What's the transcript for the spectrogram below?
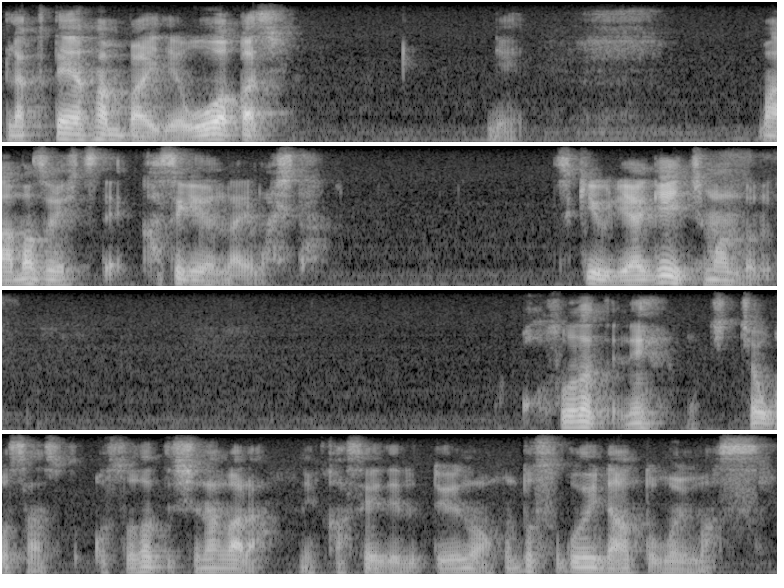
楽天販売で大赤字、ね、まあ、アマゾン室で稼げるようになりました。月売上1万ドル。子育てね、ちっちゃいお子さん子育てしながら、ね、稼いでるというのは本当すごいなと思います。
